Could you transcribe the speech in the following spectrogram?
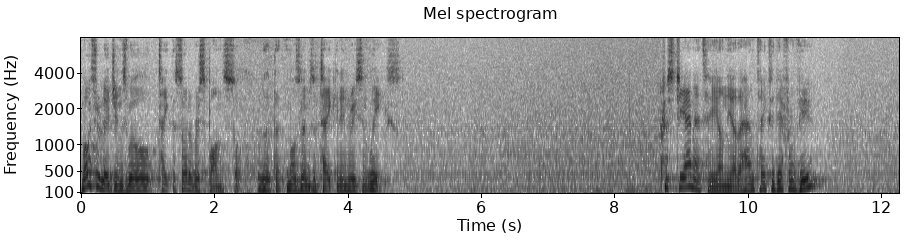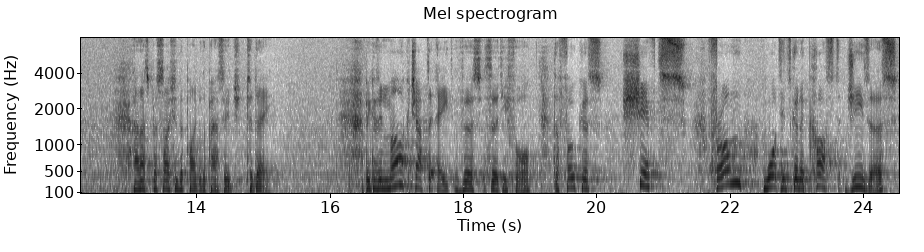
Most religions will take the sort of response that, that Muslims have taken in recent weeks. Christianity, on the other hand, takes a different view. And that's precisely the point of the passage today. Because in Mark chapter 8 verse 34 the focus shifts from what it's going to cost Jesus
